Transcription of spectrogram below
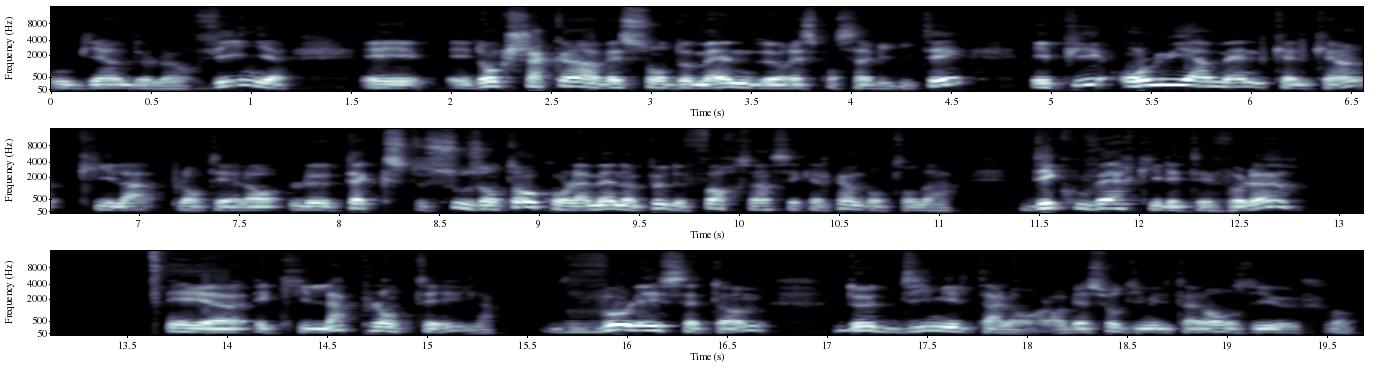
ou bien de leurs vignes, et, donc chacun avait son domaine de responsabilité, et puis on lui amène quelqu'un qui l'a planté. Alors le texte sous-entend qu'on l'amène un peu de force, hein. c'est quelqu'un dont on a découvert qu'il était voleur, et, euh, et qu'il l'a planté, il a volé cet homme de 10 000 talents. Alors bien sûr, 10 000 talents, on se dit, euh, je vois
